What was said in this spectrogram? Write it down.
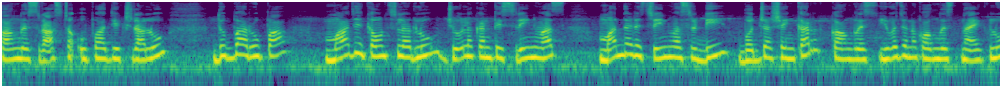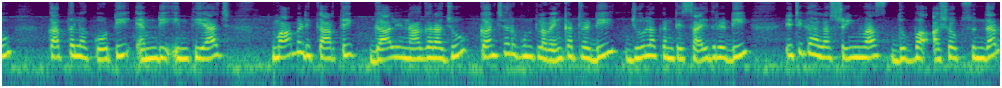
కాంగ్రెస్ రాష్ట్ర ఉపాధ్యక్షురాలు దుబ్బా రూప మాజీ కౌన్సిలర్లు జోలకంటి శ్రీనివాస్ మందడి శ్రీనివాసరెడ్డి బొజ్జ శంకర్ కాంగ్రెస్ యువజన కాంగ్రెస్ నాయకులు కత్తల కోటి ఎండి ఇంతియాజ్ మామిడి కార్తిక్ గాలి నాగరాజు కంచరగుంట్ల వెంకటరెడ్డి జూలకంటి సైదిరెడ్డి ఇటికాల శ్రీనివాస్ దుబ్బ అశోక్ సుందర్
